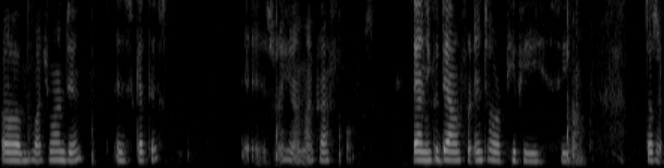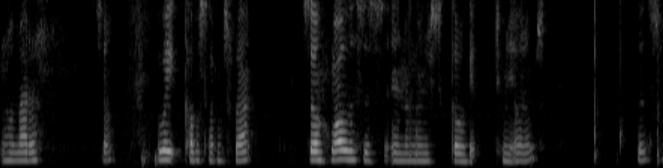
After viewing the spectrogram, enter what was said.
Um, what you want to do is get this. It is right here on Minecraft Forums. Then you could download for Intel or PPC. Doesn't really matter. So, wait a couple seconds for that. So, while this is in, I'm going to just go get too many items. This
